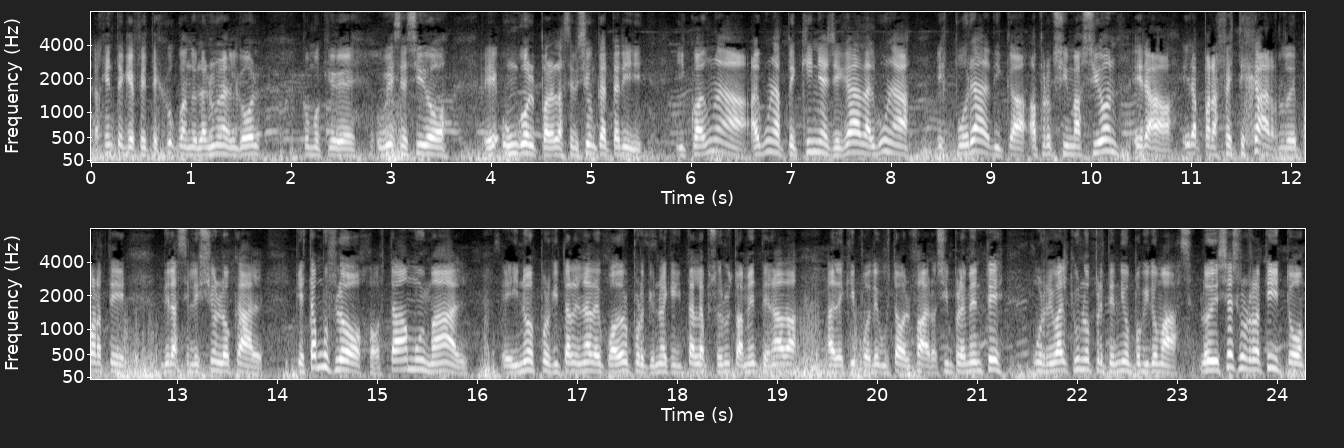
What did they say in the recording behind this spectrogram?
la gente que festejó cuando la luna del gol, como que hubiese sido eh, un gol para la selección catarí. Y cuando una, alguna pequeña llegada, alguna esporádica aproximación era, era para festejarlo de parte de la selección local, que está muy flojo, estaba muy mal, eh, y no es por quitarle nada a Ecuador, porque no hay que quitarle absolutamente nada al equipo de Gustavo Alfaro, simplemente un rival que uno pretendía un poquito más. Lo decía hace un ratito,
